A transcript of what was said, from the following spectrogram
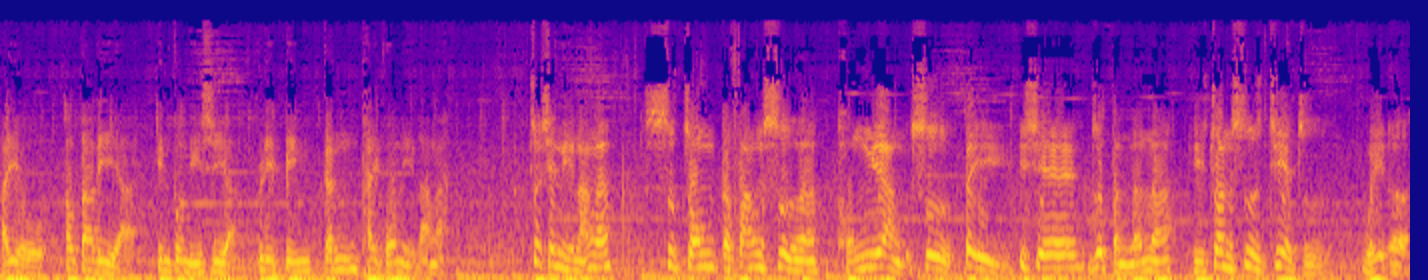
还有澳大利亚、印度尼西亚、菲律宾跟泰国女郎啊。这些女郎呢？失踪的方式呢，同样是被一些日本人呢以钻石戒指为饵，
